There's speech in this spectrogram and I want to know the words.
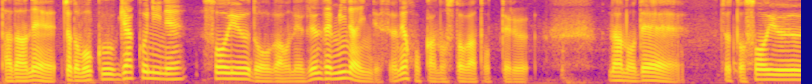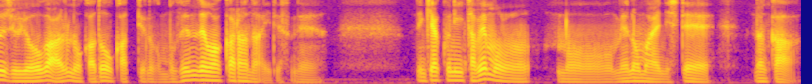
ただね、ちょっと僕逆にね、そういう動画をね、全然見ないんですよね、他の人が撮ってる。なので、ちょっとそういう需要があるのかどうかっていうのがもう全然わからないですね。で逆に食べ物の目の前にしてなんか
